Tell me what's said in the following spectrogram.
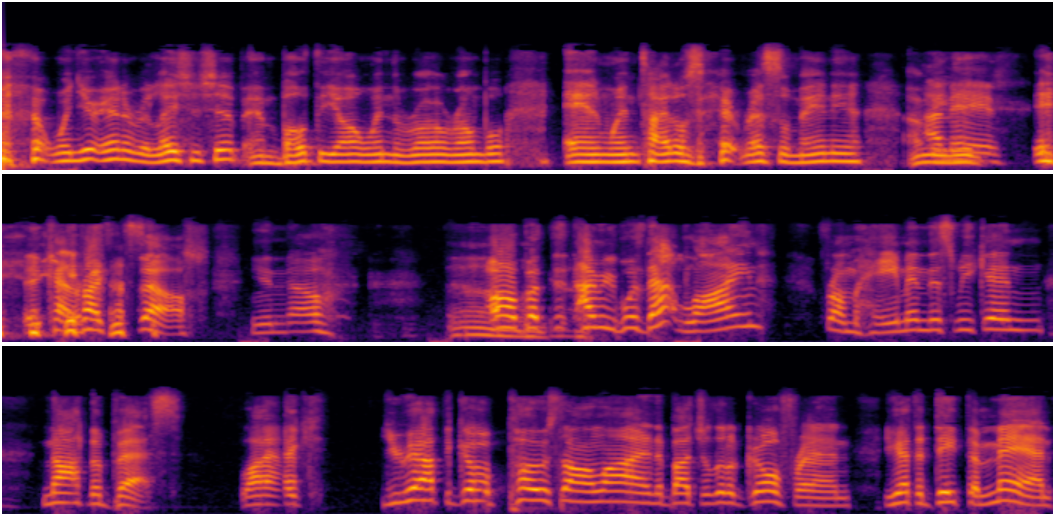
when you're in a relationship and both of y'all win the Royal Rumble and win titles at WrestleMania, I mean, I mean, it, it kind of writes itself, you know. Oh, Oh, but th- I mean, was that line from Heyman this weekend not the best? Like you have to go post online about your little girlfriend. You have to date the man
